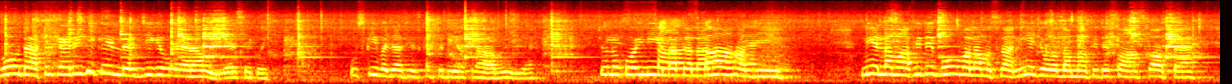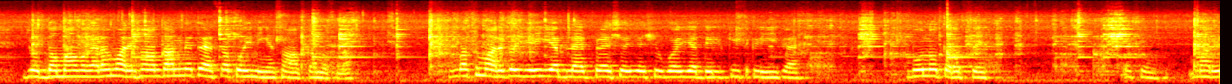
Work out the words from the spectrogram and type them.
वो डॉक्टर कह रही थी कि एलर्जी के वगैरह हुई है ऐसे कोई। उसकी वजह से इसकी तबीयत ख़राब हुई है। चलो कोई नहीं अल्लाह ताला ना हाँ जी। नहीं अल्लाह माफ़ी दे वो वाला मसला नहीं है जो अल्लाह माफ़ी दे सांस का होता है। जो दमा वगैरह हमारे ख़ानदान में तो ऐसा कोई नहीं है सांस का मसला। बस हमारे तो यही है ब्लड प्रेशर या शुगर या दिल की तकलीफ़ है। दोनों तरफ़ से। हमारे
